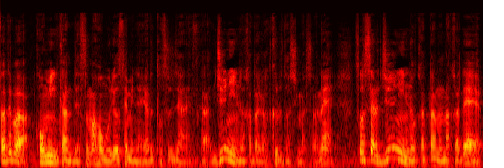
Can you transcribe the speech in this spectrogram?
例えば公民館でスマホ無料セミナーやるとするじゃないですか。10人の方が来るとしますよね。そしたら10人の方の中で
